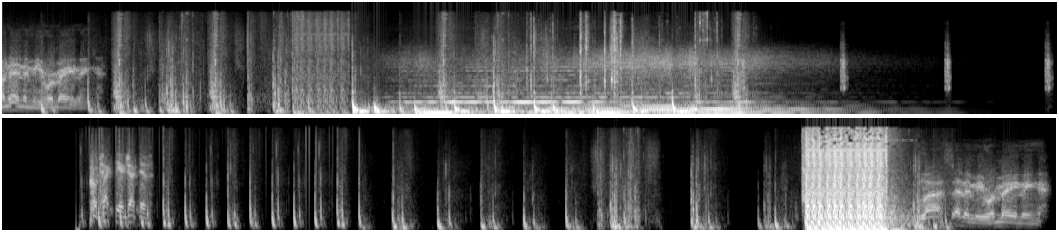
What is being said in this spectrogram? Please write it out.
One enemy remaining. Last enemy remaining.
